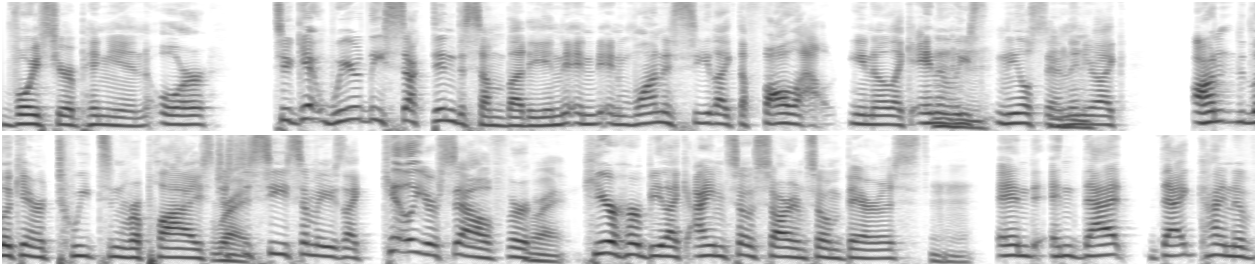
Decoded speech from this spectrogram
voice your opinion, or to get weirdly sucked into somebody and and, and want to see like the fallout, you know, like Annaliese Nielsen. And then Mhm. you're like on looking at her tweets and replies just to see somebody who's like kill yourself or Right. hear her be like I am so sorry, I'm so embarrassed hmm and and that that kind of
